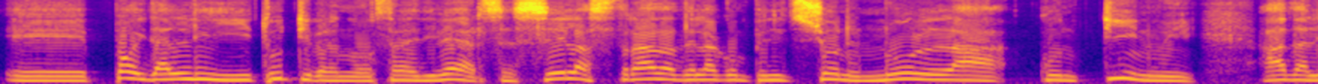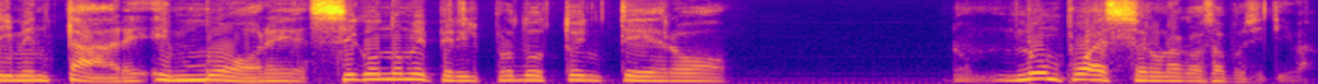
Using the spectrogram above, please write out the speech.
e poi da lì tutti prendono strade diverse. Se la strada della competizione non la continui ad alimentare e muore, secondo me per il prodotto intero non può essere una cosa positiva.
